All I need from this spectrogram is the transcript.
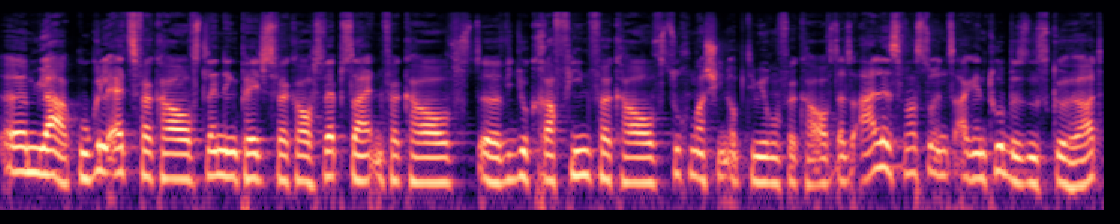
ähm, ja, Google Ads verkaufst, Landingpages verkaufst, Webseiten verkaufst, äh, Videografien verkaufst, Suchmaschinenoptimierung verkaufst, also alles, was so ins Agenturbusiness gehört.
